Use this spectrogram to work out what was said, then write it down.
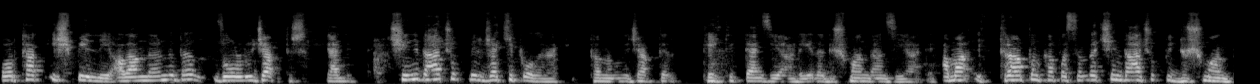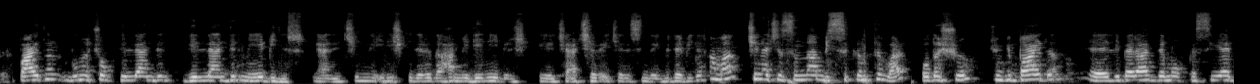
ortak işbirliği alanlarını da zorlayacaktır. Yani Çin'i daha çok bir rakip olarak tanımlayacaktır tehditten ziyade ya da düşmandan ziyade. Ama Trump'ın kafasında Çin daha çok bir düşmandı. Biden bunu çok dillendir, dillendirmeyebilir. Yani Çin'le ilişkileri daha medeni bir e, çerçeve içerisinde güdebilir ama Çin açısından bir sıkıntı var. O da şu. Çünkü Biden e, liberal demokrasiye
